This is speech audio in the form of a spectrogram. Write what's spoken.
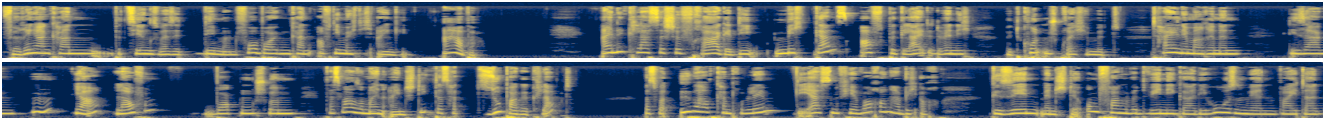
verringern kann, beziehungsweise denen man vorbeugen kann, auf die möchte ich eingehen. Aber eine klassische Frage, die mich ganz oft begleitet, wenn ich mit Kunden spreche, mit Teilnehmerinnen, die sagen, hm, ja, laufen, walken, schwimmen, das war so mein Einstieg, das hat super geklappt. Das war überhaupt kein Problem. Die ersten vier Wochen habe ich auch gesehen, Mensch, der Umfang wird weniger, die Hosen werden weiter,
